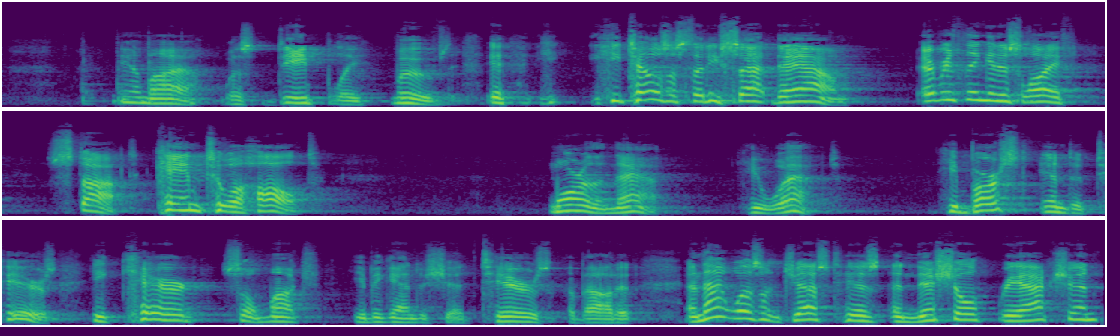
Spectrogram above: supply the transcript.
Nehemiah was deeply moved. It, he, he tells us that he sat down. Everything in his life stopped, came to a halt. More than that, he wept. He burst into tears. He cared so much, he began to shed tears about it. And that wasn't just his initial reaction,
